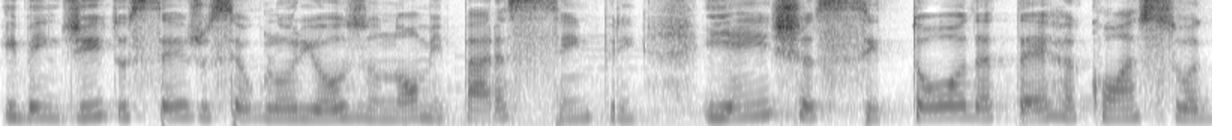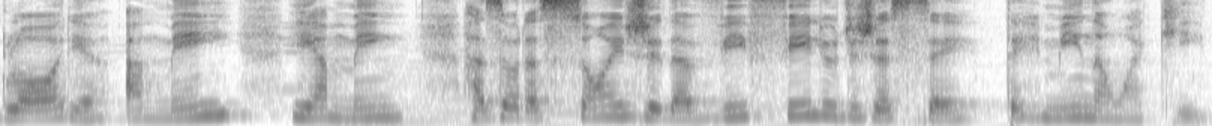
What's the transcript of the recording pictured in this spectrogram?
E bendito seja o seu glorioso nome para sempre. E encha-se toda a terra com a sua glória. Amém e amém. As orações de Davi, filho de Jessé, terminam aqui.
